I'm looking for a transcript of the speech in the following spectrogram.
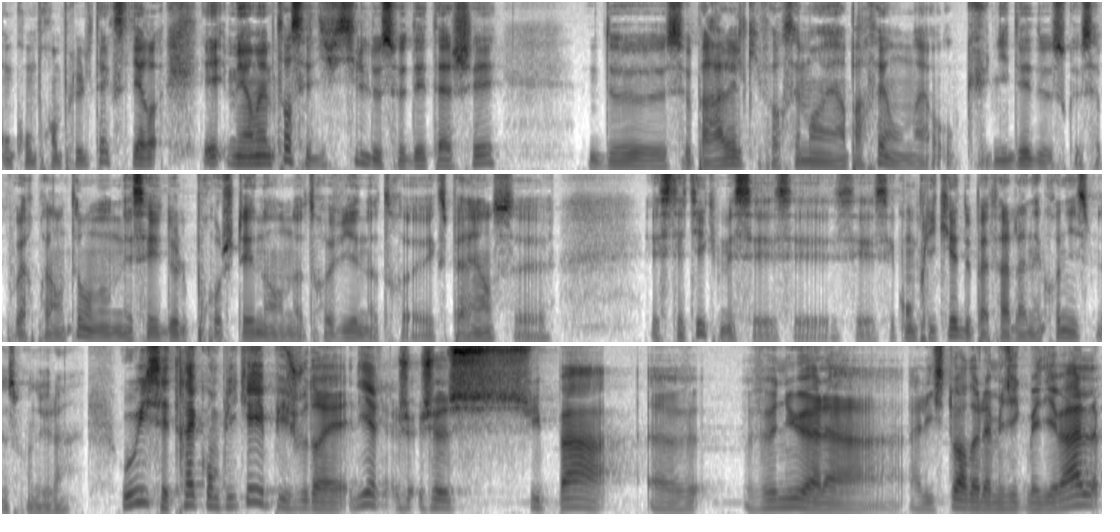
on comprend plus le texte. Et, mais en même temps, c'est difficile de se détacher de ce parallèle qui forcément est imparfait. On n'a aucune idée de ce que ça pouvait représenter. On, essaye de le projeter dans notre vie et notre expérience euh, esthétique, mais c'est compliqué de ne pas faire de l'anachronisme de ce point de vue-là. Oui, c'est très compliqué. Et puis je voudrais dire, je ne suis pas euh, venu à l'histoire de la musique médiévale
